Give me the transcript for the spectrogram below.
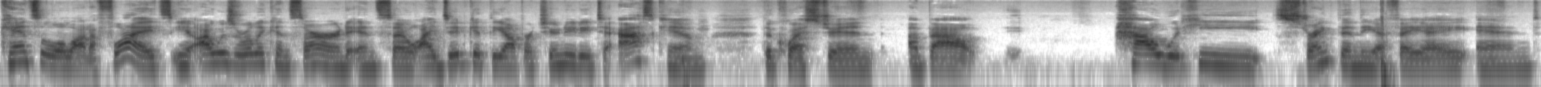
cancel a lot of flights, you know, I was really concerned. And so I did get the opportunity to ask him the question about how would he strengthen the FAA and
